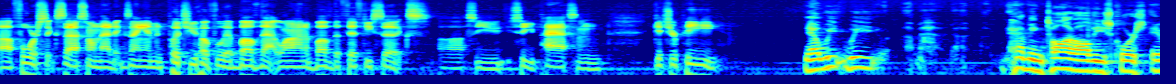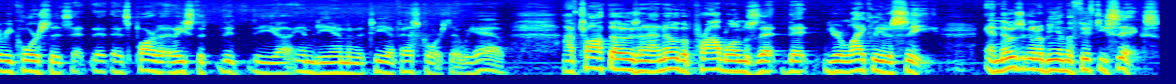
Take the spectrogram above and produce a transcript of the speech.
uh, for success on that exam and put you hopefully above that line, above the 56, uh, so you so you pass and get your PE. Yeah, we we having taught all these course every course that's that's part of at least the the, the uh, MDM and the TFS course that we have. I've taught those, and I know the problems that that you're likely to see, and those are going to be in the 56.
